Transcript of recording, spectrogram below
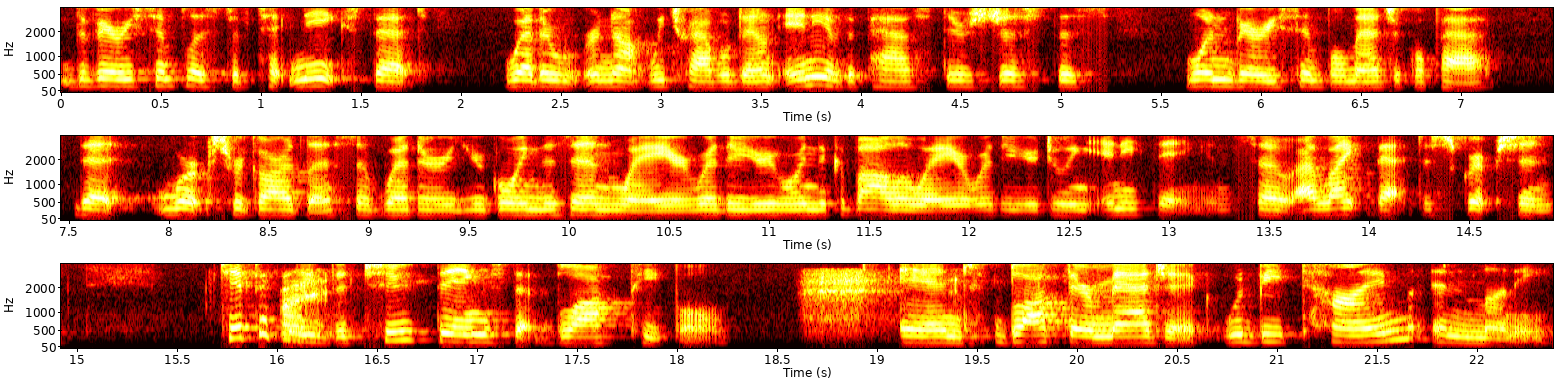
the very simplest of techniques that whether or not we travel down any of the paths, there's just this one very simple magical path that works regardless of whether you're going the Zen way or whether you're going the Kabbalah way or whether you're doing anything. And so I like that description. Typically, right. the two things that block people and block their magic would be time and money.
